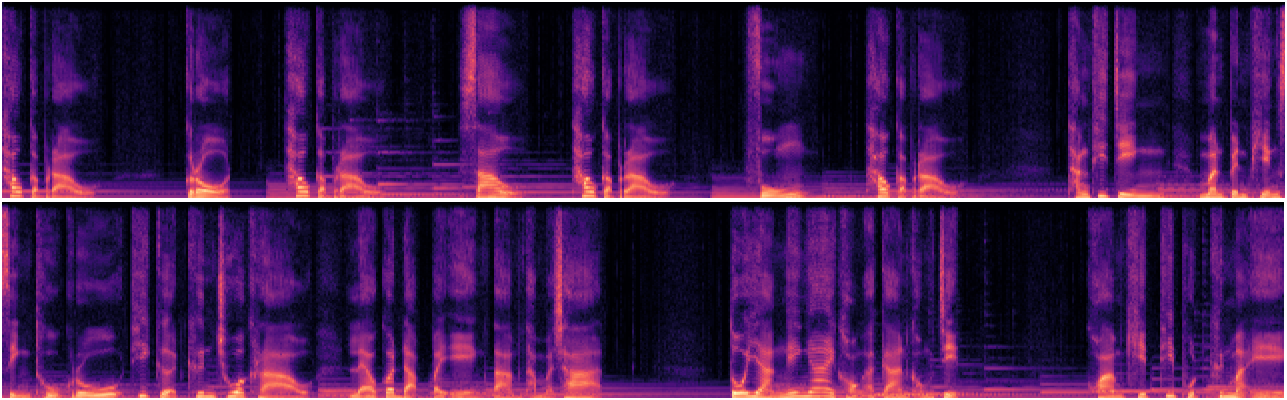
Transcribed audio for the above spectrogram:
เท่ากับเรา โกรธ เท่ากับเรา เศร้า เท่ากับเรา ฟุ้ง เท่ากับเรา ทั้งที่จริงมันเป็นเพียงสิ่งถูกรู้ที่เกิดขึ้นชั่วคราว แล้วก็ดับไปเองตามธรรมชาติ ตัวอย่างง่ายๆของอาการของจิต ความคิดที่ผุดขึ้นมาเอง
